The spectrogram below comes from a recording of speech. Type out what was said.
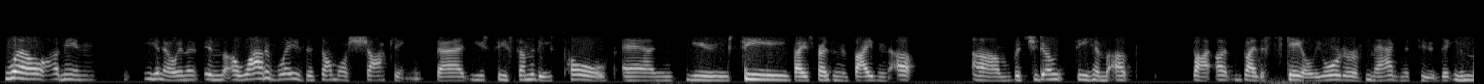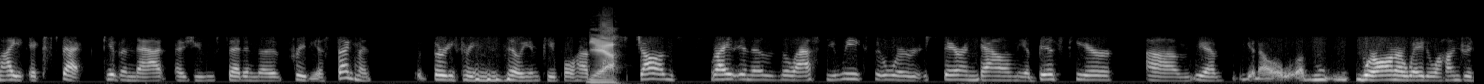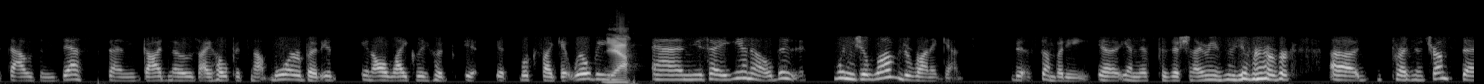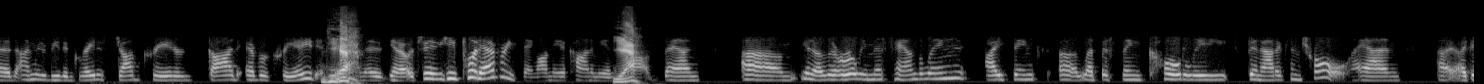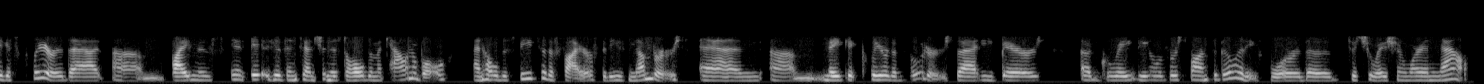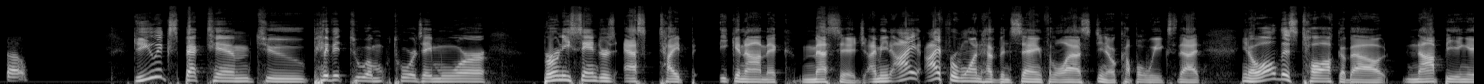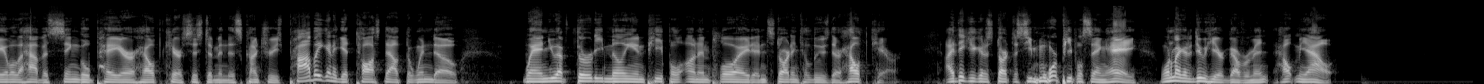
Well, I mean, you know, in a, in a lot of ways, it's almost shocking that you see some of these polls and you see Vice President Biden up, um, but you don't see him up by, uh, by the scale, the order of magnitude that you might expect, given that, as you said in the previous segment, 33 million people have Yeah. lost jobs. Right in the, the last few weeks, we're staring down the abyss here. Um, we have, you know, um, we're on our way to 100,000 deaths, and God knows, I hope it's not more, but it, in all likelihood, it, it looks like it will be. Yeah. And you say, you know, this, wouldn't you love to run against this, somebody uh, in this position? I mean, you remember uh, President Trump said, "I'm going to be the greatest job creator God ever created." Yeah. And, uh, you know, he put everything on the economy and Yeah. jobs, and um, you know, the early mishandling, I think, uh, let this thing totally spin out of control. And I, I think it's clear that um, Biden is i i his intention is to hold him accountable and hold his feet to the fire for these numbers and um, make it clear to voters that he bears a great deal of responsibility for the situation we're in now. So Do you expect him to pivot to a, towards a more Bernie Sanders esque type economic message? I mean, I, I for one have been saying for the last you know couple weeks that you know all this talk about not being able to have a single payer healthcare system in this country is probably going to get tossed out the window when you have 30 million people unemployed and starting to lose their health care. I think you're going to start to see more people saying, "Hey, what am I going to do here, government? Help me out."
